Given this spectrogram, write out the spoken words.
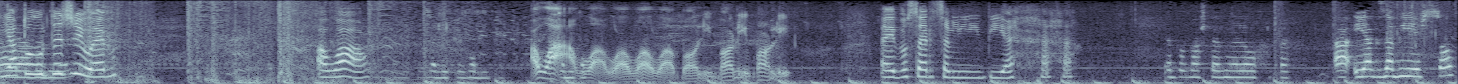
No, Ja to uderzyłem. Ała. Zabity, zabity. Ała, ała, ała, ała, ała, boli, boli, boli. Ej, bo serce mi bije. Ja bo masz pewne low HP. A jak zabijesz coś,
